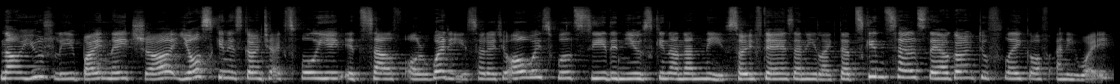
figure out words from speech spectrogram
Now, usually by nature, your skin is going to exfoliate itself already so that you always will see the new skin underneath. So if there is any like that skin cells, they are going to flake off anyway.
